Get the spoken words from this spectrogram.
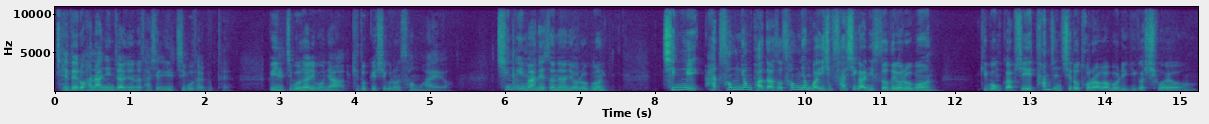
제대로 하나님 자녀는 사실 일지보살부터예요. 그 일지보살이 뭐냐? 기독교식으로는 성화예요. 칭의만 해서는 여러분 칭의 성령 받아서 성령과 24시간 있어도 여러분 기본값이 탐진치로 돌아가 버리기가 쉬워요.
